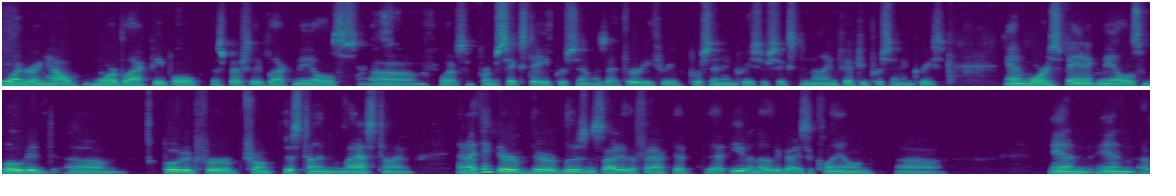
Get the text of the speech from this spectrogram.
wondering how more black people, especially black males, um, what from six to eight percent was that 33 percent increase or six to nine, 50 percent increase and more Hispanic males voted um, voted for Trump this time than last time. And I think they're they're losing sight of the fact that that even though the guy's a clown uh, and and a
